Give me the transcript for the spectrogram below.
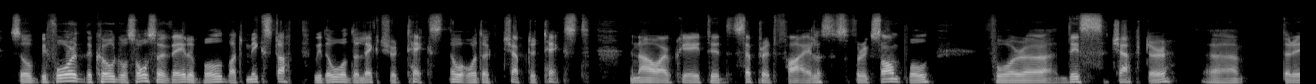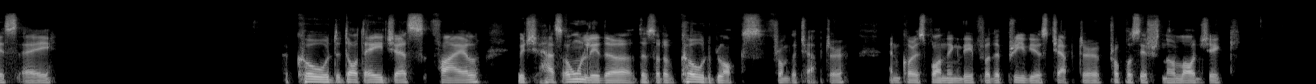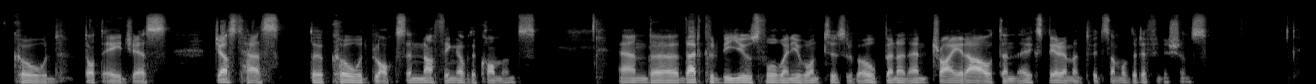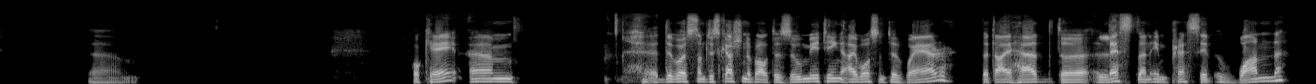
So before the code was also available, but mixed up with all the lecture text or, the chapter text. And now I've created separate files. For example, for uh, this chapter, uh, there is a, a code.hs file, which has only the, the sort of code blocks from the chapter. and correspondingly for the previous chapter, propositional logic code.hs just has the code blocks and nothing of the comments. And uh, that could be useful when you want to sort of open and, and try it out and experiment with some of the definitions. Um, okay. Um, there was some discussion about the Zoom meeting. I wasn't aware that I had the less than impressive one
